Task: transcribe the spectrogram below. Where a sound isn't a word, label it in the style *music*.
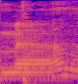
mel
